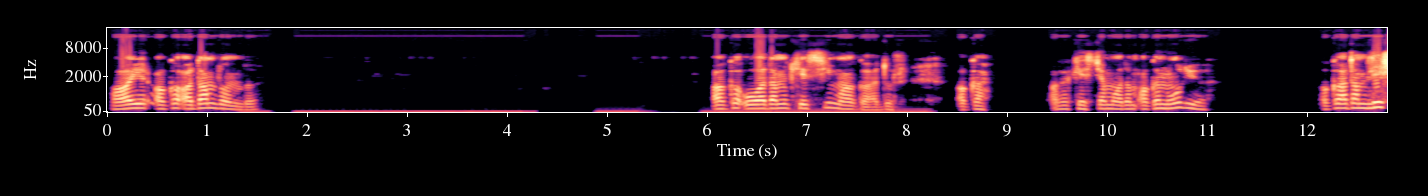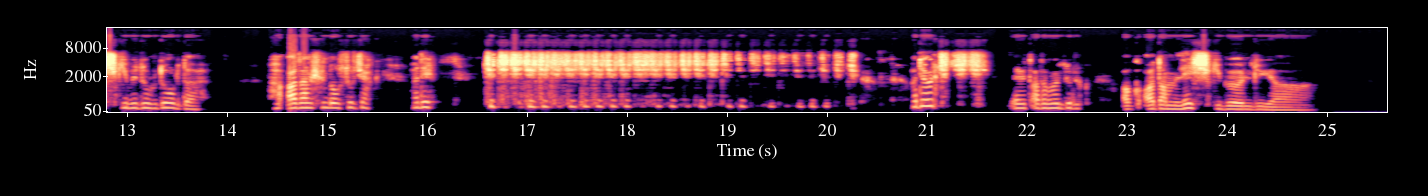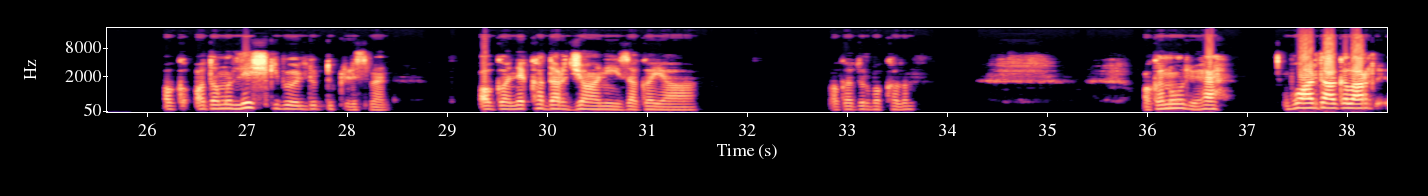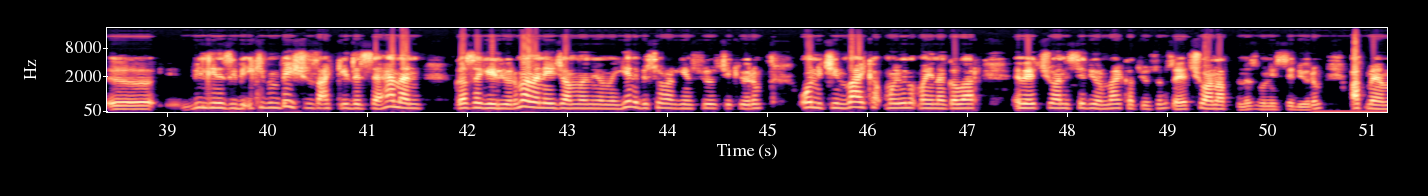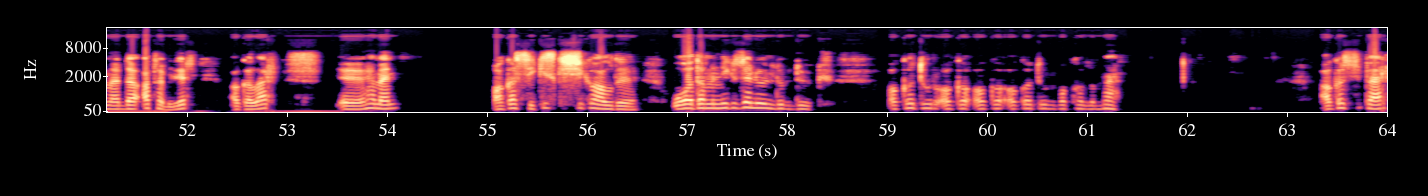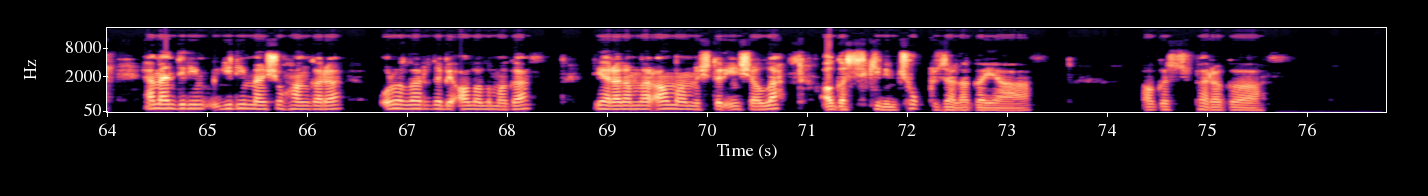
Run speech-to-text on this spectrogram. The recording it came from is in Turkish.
Hayır aga adam dondu. Aga o adamı keseyim aga dur. Aga. Aga keseceğim o adam. Aga ne oluyor? Aga adam leş gibi durdu orada. Ha, adam şimdi osuracak. Hadi. Hadi öl. Evet adam öldürdük. Aga adam leş gibi öldü ya. Aga adamı leş gibi öldürdük resmen. Aga ne kadar caniyiz aga ya. Aga dur bakalım. Aga ne oluyor ha? Bu arada agalar e, bildiğiniz gibi 2500 like gelirse hemen gaza geliyorum. Hemen heyecanlanıyorum ve yeni bir Survival Games videosu çekiyorum. Onun için like atmayı unutmayın agalar. Evet şu an hissediyorum like atıyorsunuz. Evet şu an attınız bunu hissediyorum. Atmayanlar da atabilir agalar. E, hemen Aga 8 kişi kaldı. O adamı ne güzel öldürdük. Aga dur aga aga aga dur bakalım ha. Aga süper. Hemen direyim, gideyim ben şu hangara. Oraları da bir alalım aga. Diğer adamlar almamıştır inşallah. Aga skinim çok güzel aga ya. Aga süper aga.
